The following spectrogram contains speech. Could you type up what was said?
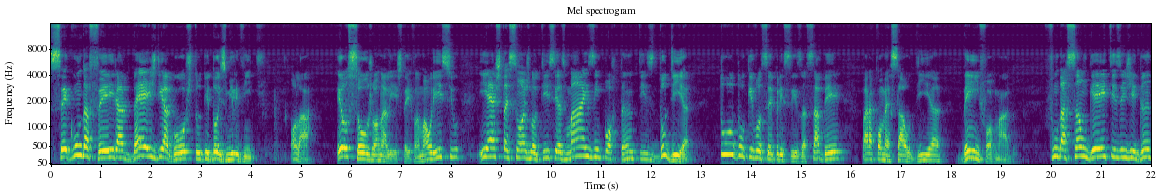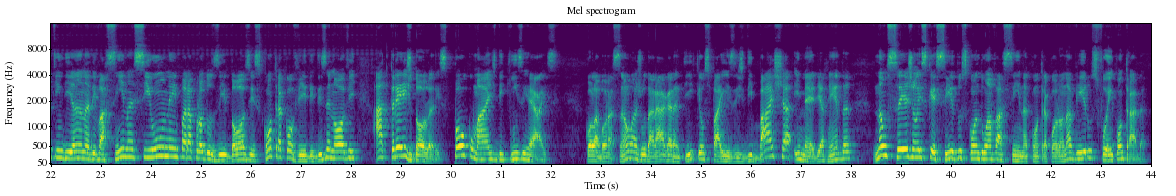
Segunda-feira, 10 de agosto de 2020. Olá, eu sou o jornalista Ivan Maurício e estas são as notícias mais importantes do dia. Tudo o que você precisa saber para começar o dia bem informado. Fundação Gates e Gigante Indiana de Vacinas se unem para produzir doses contra a Covid-19 a 3 dólares, pouco mais de 15 reais. Colaboração ajudará a garantir que os países de baixa e média renda não sejam esquecidos quando uma vacina contra coronavírus for encontrada.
